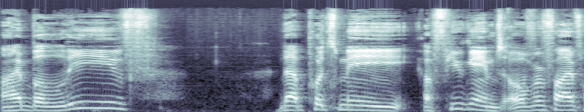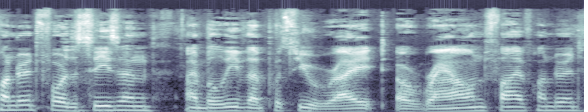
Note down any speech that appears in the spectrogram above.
I believe that puts me a few games over 500 for the season. I believe that puts you right around 500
